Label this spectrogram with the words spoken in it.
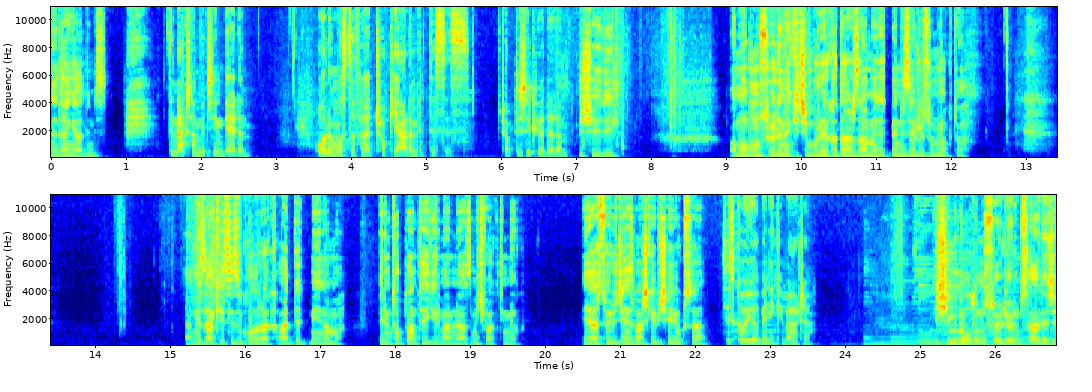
Neden geldiniz? Dün akşam için geldim. Oğlum Mustafa çok yardım etti siz. Çok teşekkür ederim. Bir şey değil. Ama bunu söylemek için buraya kadar zahmet etmenize lüzum yoktu. Yani nezaketsizlik olarak addetmeyin ama benim toplantıya girmem lazım. Hiç vaktim yok. Eğer söyleyeceğiniz başka bir şey yoksa Siz koyuyor beni kibarca. işimin olduğunu söylüyorum sadece.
